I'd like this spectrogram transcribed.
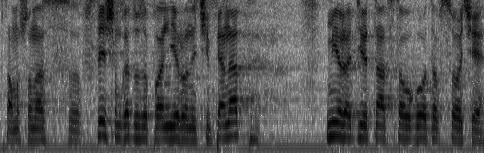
потому что у нас в следующем году запланированный чемпионат мира 2019 года в Сочи.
